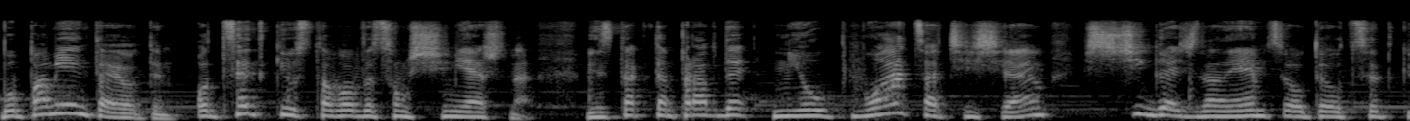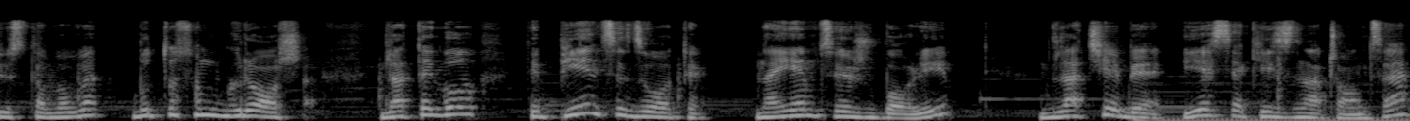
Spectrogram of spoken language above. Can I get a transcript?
Bo pamiętaj o tym, odsetki ustawowe są śmieszne, więc tak naprawdę nie opłaca ci się ścigać dla najemcy o te odsetki ustawowe, bo to są grosze. Dlatego te 500 zł najemcy już boli, dla ciebie jest jakieś znaczące,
